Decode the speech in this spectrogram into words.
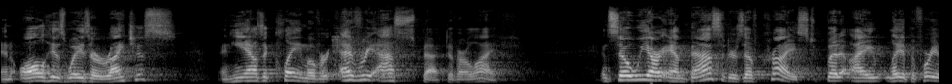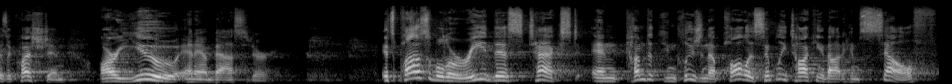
and all his ways are righteous, and he has a claim over every aspect of our life. And so we are ambassadors of Christ, but I lay it before you as a question are you an ambassador? It's possible to read this text and come to the conclusion that Paul is simply talking about himself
